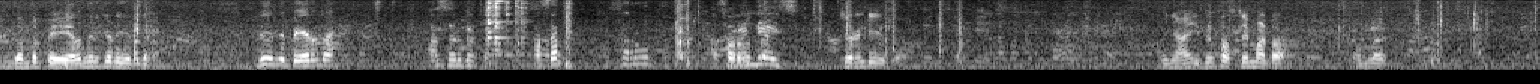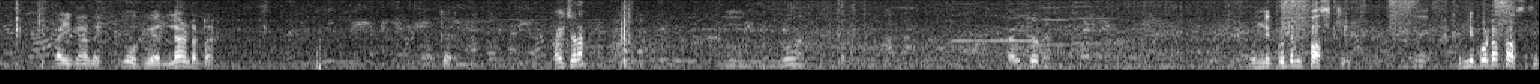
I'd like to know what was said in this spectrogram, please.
ഇതെന്താ പേരെന്ന് എനിക്ക് അറിയില്ല ഇത് പേരെന്താ? അസർ അസർ ചുരണ്ടി ഐസ്. അപ്പൊ ഞാൻ ഇത് ഫസ്റ്റ് ടൈം ആട്ടോ. നമ്മൾ കഴിക്കണത്. ഓ എല്ലാം ഉണ്ട് കേട്ടോ ഓക്കെ. കഴിച്ചോടാ. കഴിച്ചോ. ഉണ്ണിക്കുട്ടൻ ഫസ്റ്റ് ഉണ്ണിക്കുട്ടൻ ഫസ്റ്റ്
